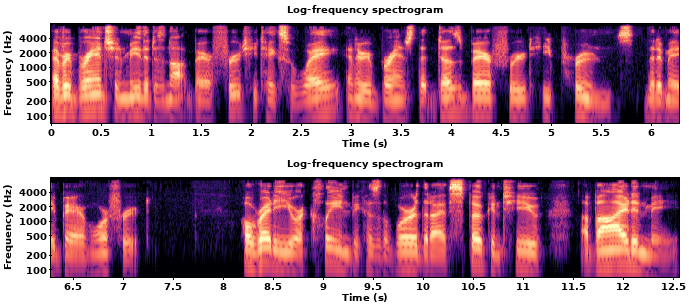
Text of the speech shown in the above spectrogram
Every branch in me that does not bear fruit, he takes away, and every branch that does bear fruit, he prunes, that it may bear more fruit. Already you are clean because of the word that I have spoken to you. Abide in me,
